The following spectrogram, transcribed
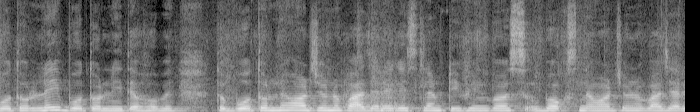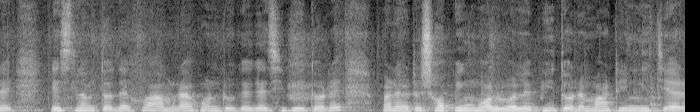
বোতল নেই, বোতল নিতে হবে। তো বোতল নেওয়ার জন্য বাজারে গেছিলাম, টিফিন বক্স বক্স নেওয়ার জন্য বাজারে গেছিলাম। তো দেখো আমরা এখন ঢুকে গেছি ভিতরে মানে ওটা শপিং মল বলে, ভিতরে মাটির নিচে আর,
